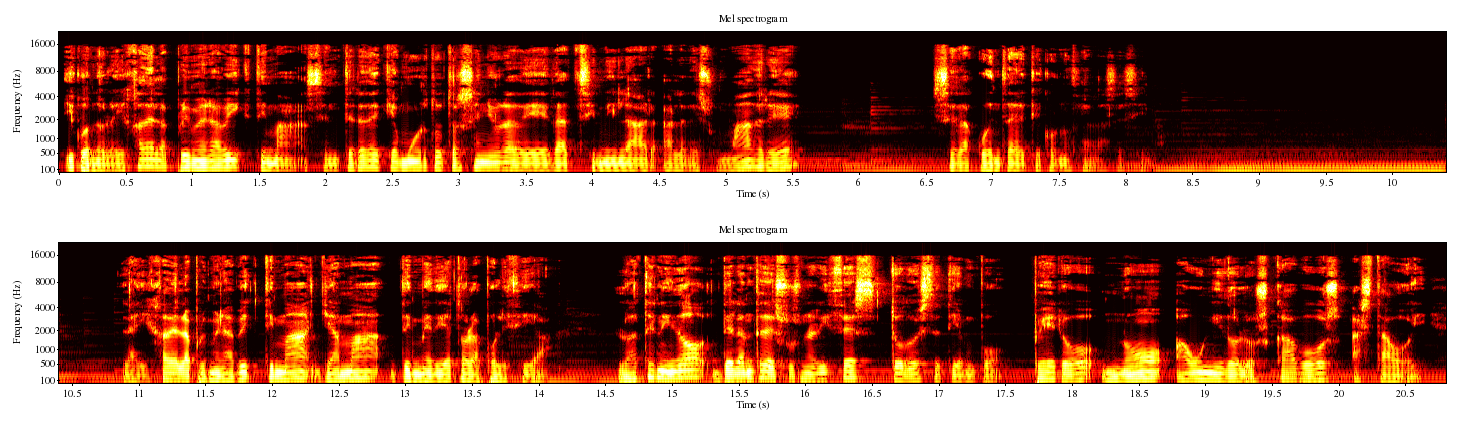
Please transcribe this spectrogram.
Y cuando la hija de la primera víctima se entera de que ha muerto otra señora de edad similar a la de su madre, se da cuenta de que conoce al asesino. La hija de la primera víctima llama de inmediato a la policía. Lo ha tenido delante de sus narices todo este tiempo, pero no ha unido los cabos hasta hoy.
